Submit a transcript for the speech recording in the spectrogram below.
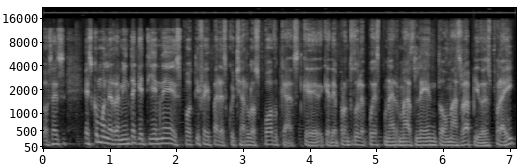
O sea, es, como la herramienta que tiene Spotify para escuchar los podcasts, que, que de pronto tú le puedes poner más lento o más rápido. ¿Es por ahí?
